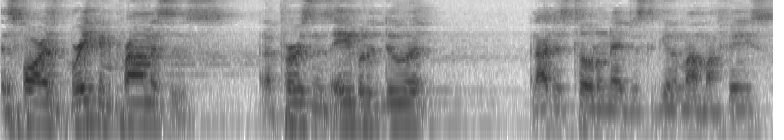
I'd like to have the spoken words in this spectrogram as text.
As far as breaking promises, and a person is able to do it, and I just told him that just to get him out my face.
